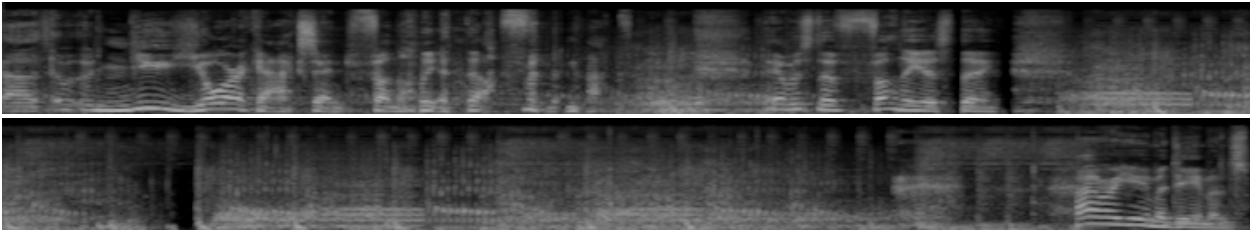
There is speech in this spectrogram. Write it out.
uh, New York accent, funnily enough. it was the funniest thing. How are you, my demons?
